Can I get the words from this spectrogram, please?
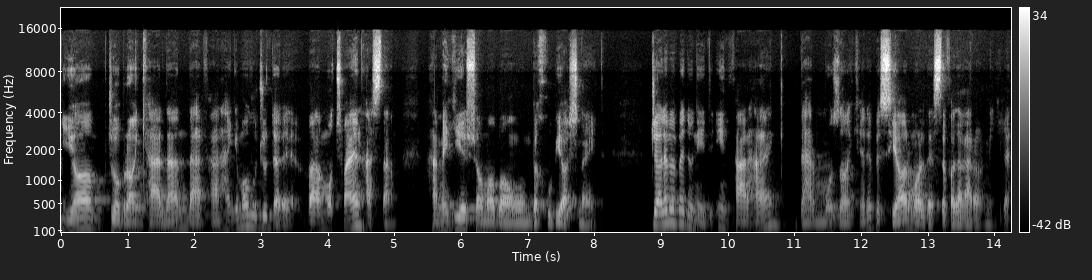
یا جبران کردن در فرهنگ ما وجود داره و مطمئن هستم همگی شما با اون به خوبی آشنایید. جالبه بدونید این فرهنگ در مذاکره بسیار مورد استفاده قرار می‌گیره.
